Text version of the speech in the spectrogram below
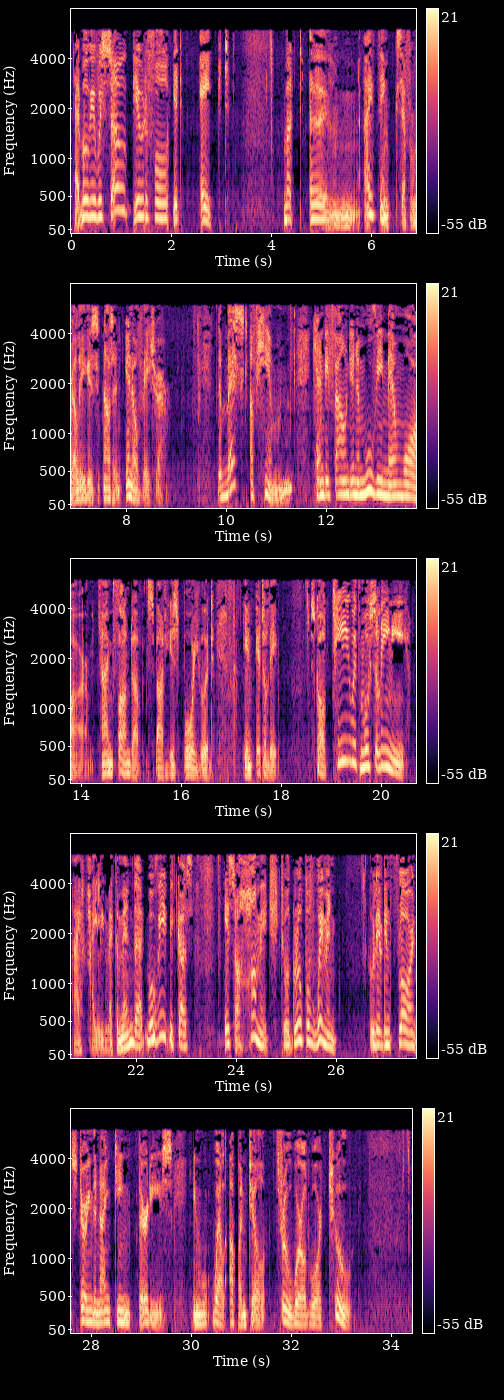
That movie was so beautiful, it ached. But um, I think Zeffirelli is not an innovator. The best of him can be found in a movie memoir I'm fond of. It's about his boyhood in Italy. It's called Tea with Mussolini. I highly recommend that movie because it's a homage to a group of women who lived in Florence during the 1930s, in, well, up until through World War II.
